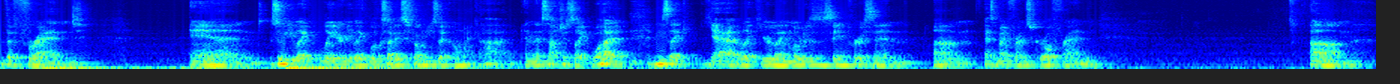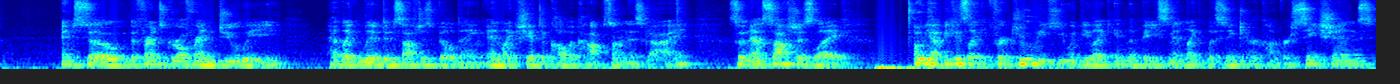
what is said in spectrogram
the friend, and so he like later he like looks at his phone. He's like, oh my god, and then Sasha's like, what? And he's like, yeah, like your landlord is the same person um, as my friend's girlfriend. Um, and so the friend's girlfriend Julie had like lived in Sasha's building and like she had to call the cops on this guy. So now Sasha's like oh yeah, because like for Julie he would be like in the basement like listening to her conversations.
